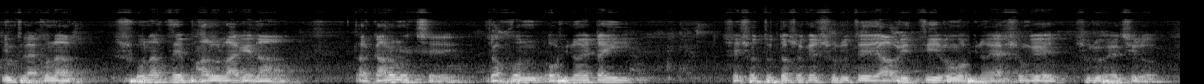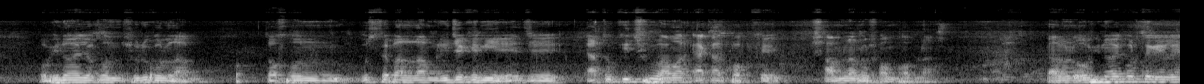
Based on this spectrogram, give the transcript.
কিন্তু এখন আর শোনাতে ভালো লাগে না। তার কারণ হচ্ছে, যখন অভিনয়টাই সেই সত্তর দশকের শুরুতে আবৃত্তি এবং অভিনয় একসঙ্গে শুরু হয়েছিল, অভিনয় যখন শুরু করলাম তখন বুঝতে পারলাম নিজেকে নিয়ে যে এত কিছু আমার একার পক্ষে সামলানো সম্ভব না। কারণ অভিনয় করতে গেলে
